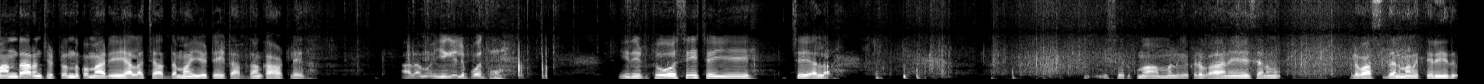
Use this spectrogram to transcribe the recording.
మందారం చెట్టు ఉంది కుమారి ఎలా చేద్దామో ఏటో ఇటు అర్థం కావట్లేదు. అలా మొయ్యి వెళ్ళిపోతే ఇది తోసి చెయ్యి చేయాల. ఈ చెరుకు మామూలుగా ఇక్కడ బాగానే వేసాను. ఇలా వస్తుందని మనకు తెలియదు.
